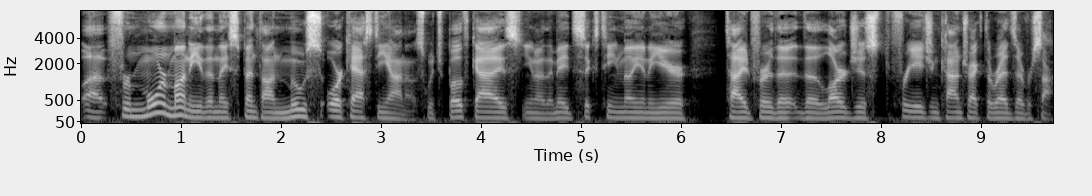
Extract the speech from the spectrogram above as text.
uh, for more money than they spent on Moose or Castellanos, which both guys, you know, they made 16 million a year, tied for the the largest free agent contract the Reds ever signed.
